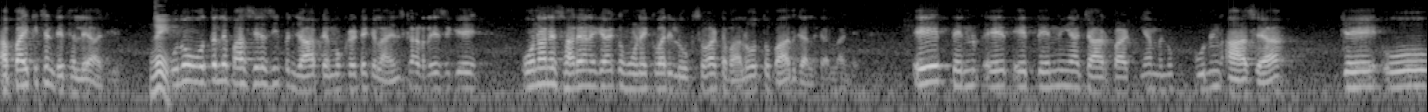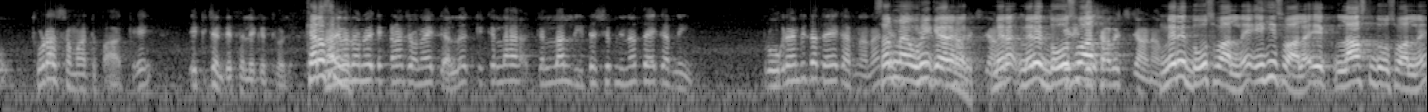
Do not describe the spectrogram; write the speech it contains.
ਆਪਾਂ ਇੱਕ ਝੰਡੇ ਥੱਲੇ ਆ ਜੀ। ਉਦੋਂ ਉਧਰਲੇ ਪਾਸੇ ਅਸੀਂ ਪੰਜਾਬ ਡੈਮੋਕ੍ਰੈਟਿਕ ਅਲਾਈਅੰਸ ਘੜ ਰਹੇ ਸੀਗੇ। ਉਹਨਾਂ ਨੇ ਸਾਰਿਆਂ ਨੇ ਕਿਹਾ ਕਿ ਹੁਣ ਇੱਕ ਵਾਰੀ ਲੋਕ ਸਭਾ ਟਵਾ ਲਓ ਉਸ ਤੋਂ ਬਾਅਦ ਗੱਲ ਕਰ ਲਾਂਗੇ। ਇਹ ਤਿੰਨ ਇਹ ਇਹ ਤਿੰਨ ਜਾਂ ਚਾਰ ਪਾਰਟੀਆਂ ਮੈਨੂੰ ਪੂਰਨ ਆਸ ਆ ਕਿ ਉਹ ਥੋੜਾ ਸਮਾਂ ਟਪਾ ਕੇ ਇੱਕ ਝੰਡੇ ਥੱਲੇ ਇਕੱਠੇ ਹੋ ਜਾਣ। ਨਾਲੇ ਮੈਂ ਤੁਹਾਨੂੰ ਇਹ ਕਹਿਣਾ ਚਾਹੁੰਦਾ ਇੱਕ ਗੱਲ ਕਿ ਕੱਲਾ ਕੱਲਾ ਲੀਡਰਸ਼ਿਪ ਨਹੀਂ ਨਾ ਤੈਅ ਕਰਨੀ। ਪ੍ਰੋਗਰਾਮ ਵੀ ਤਾਂ ਤੈਅ ਕਰਨਾ ਨਾ ਸਰ ਮੈਂ ਉਹੀ ਕਹਿ ਰਿਹਾ ਮੇਰਾ ਮੇਰੇ ਦੋ ਸਵਾਲ ਮੇਰੇ ਦੋ ਸਵਾਲ ਨੇ ਇਹੀ ਸਵਾਲ ਹੈ ਇੱਕ ਲਾਸਟ ਦੋ ਸਵਾਲ ਨੇ।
